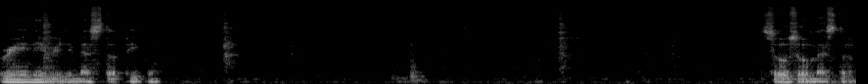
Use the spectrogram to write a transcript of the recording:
Really, really messed up, people. so so messed up.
